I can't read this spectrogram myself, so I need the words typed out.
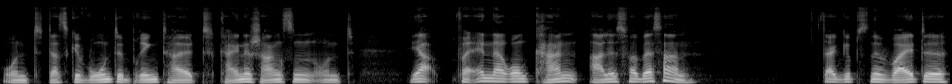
Und das Gewohnte bringt halt keine Chancen. Und ja, Veränderung kann alles verbessern. Da gibt es eine weite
